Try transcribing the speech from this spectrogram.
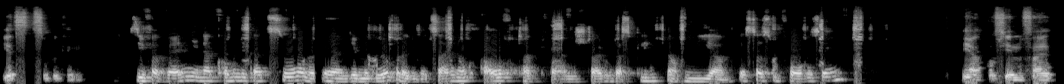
jetzt zu beginnen. Sie verwenden in der Kommunikation äh, den Begriff oder die Bezeichnung Auftaktveranstaltung. Das klingt nach mir. Ist das so vorgesehen? Ja, auf jeden Fall.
